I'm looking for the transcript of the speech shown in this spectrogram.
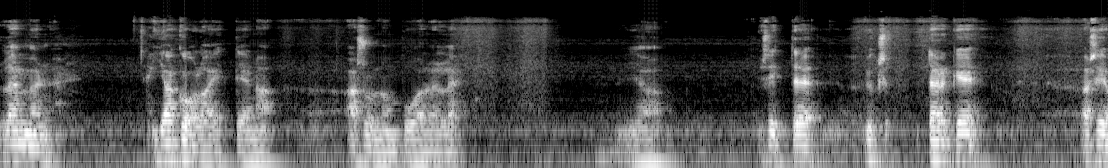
lämmön jakolaitteena asunnon puolelle ja sitten yksi tärkeä asia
